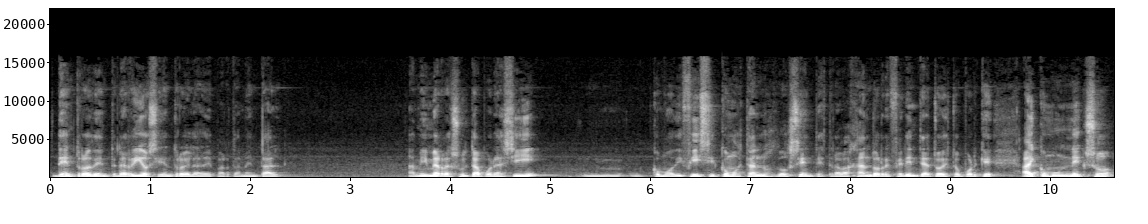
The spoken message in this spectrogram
dentro de Entre Ríos y dentro de la departamental a mí me resulta por allí como difícil. ¿Cómo están los docentes trabajando referente a todo esto? Porque hay como un nexo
